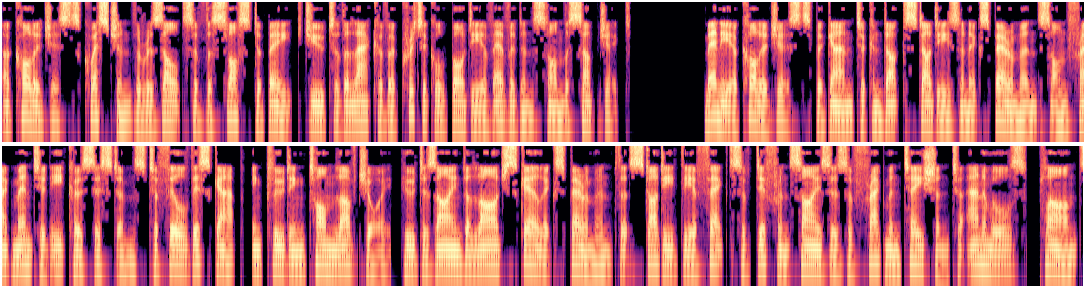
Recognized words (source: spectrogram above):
ecologists questioned the results of the SLOSS debate due to the lack of a critical body of evidence on the subject. Many ecologists began to conduct studies and experiments on fragmented ecosystems to fill this gap, including Tom Lovejoy, who designed a large-scale experiment that studied the effects of different sizes of fragmentation to animals, plants,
